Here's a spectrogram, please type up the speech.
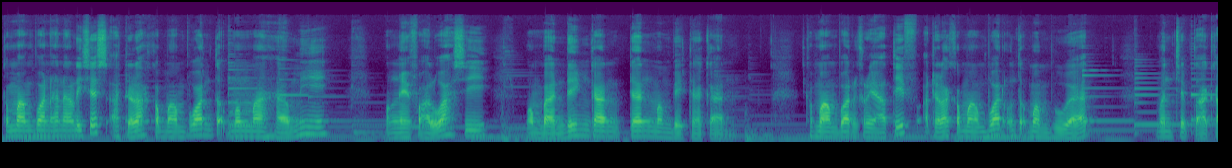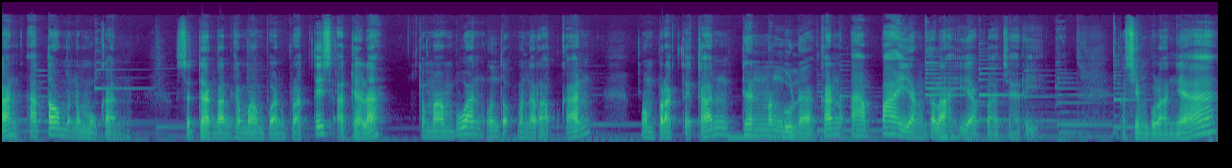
Kemampuan analisis adalah kemampuan untuk memahami, mengevaluasi, membandingkan, dan membedakan. Kemampuan kreatif adalah kemampuan untuk membuat, menciptakan, atau menemukan. Sedangkan kemampuan praktis adalah kemampuan untuk menerapkan, mempraktekkan, dan menggunakan apa yang telah ia pelajari. Kesimpulannya,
